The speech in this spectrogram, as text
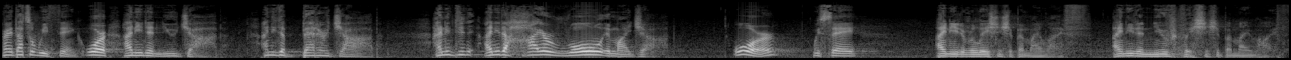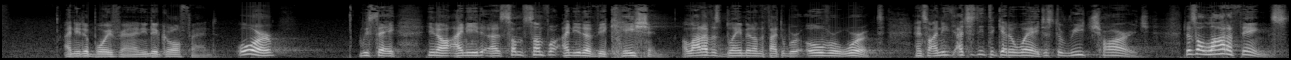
Right? That's what we think. Or I need a new job. I need a better job. I need, to, I need a higher role in my job. Or we say, I need a relationship in my life. I need a new relationship in my life. I need a boyfriend. I need a girlfriend. Or we say, you know, I need uh, some, some form, I need a vacation. A lot of us blame it on the fact that we're overworked. And so I, need, I just need to get away, just to recharge. There's a lot of things.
